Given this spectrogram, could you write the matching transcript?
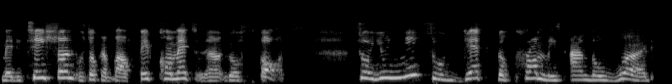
meditation, we'll talk about faith comment, uh, your thoughts. So, you need to get the promise and the word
